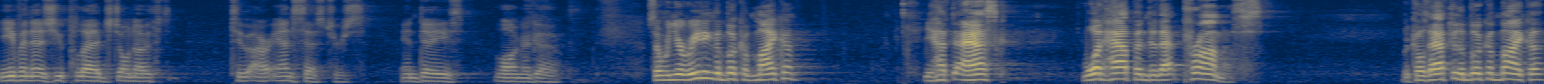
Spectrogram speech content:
even as you pledged on oath to our ancestors in days long ago. So when you're reading the book of Micah, you have to ask, what happened to that promise? Because after the book of Micah,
